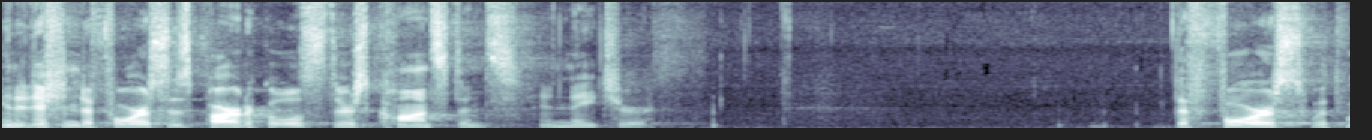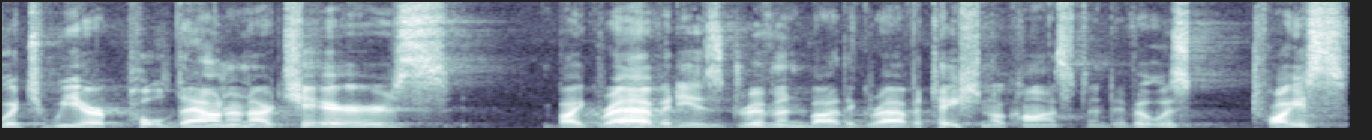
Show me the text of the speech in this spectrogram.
in addition to forces, particles, there's constants in nature. The force with which we are pulled down in our chairs by gravity is driven by the gravitational constant. If it was twice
